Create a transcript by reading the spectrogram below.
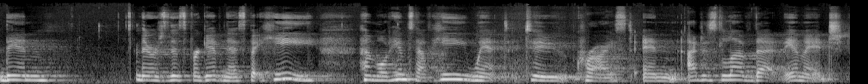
then there's this forgiveness, but he humbled himself. He went to Christ. And I just love that image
